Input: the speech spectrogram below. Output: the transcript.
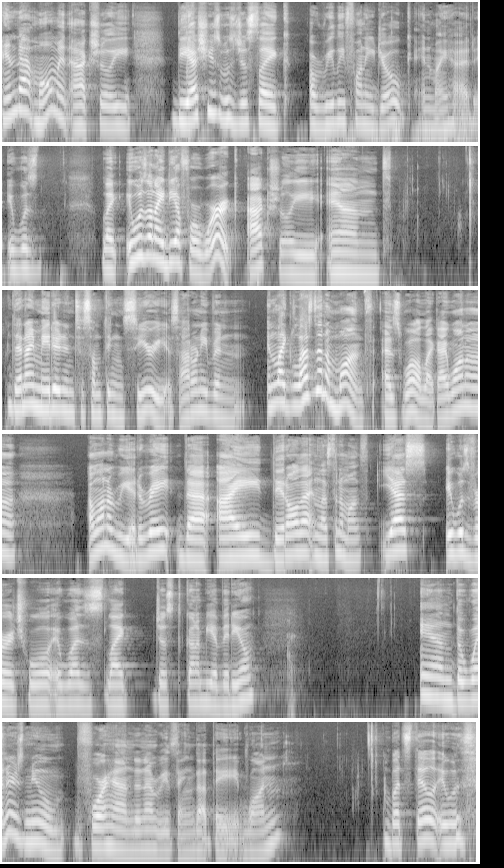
in that moment actually, the Eshies was just like a really funny joke in my head. It was like it was an idea for work actually and then I made it into something serious. I don't even in like less than a month as well. Like I want to I want to reiterate that I did all that in less than a month. Yes, it was virtual. It was like just to be a video. And the winners knew beforehand and everything that they won. But still, it was,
